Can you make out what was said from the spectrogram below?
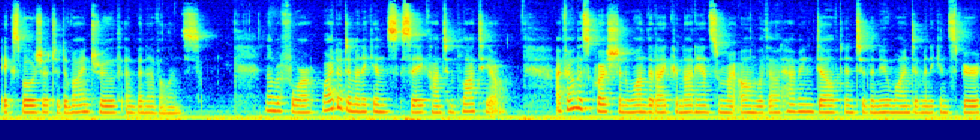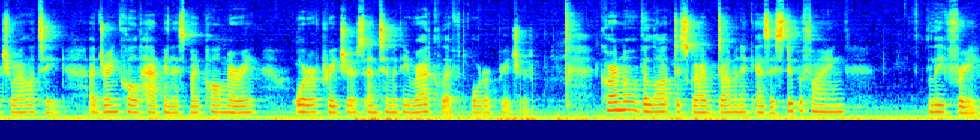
exposure to divine truth and benevolence. Number four, why do Dominicans say contemplatio? I found this question one that I could not answer my own without having delved into the New Wine Dominican Spirituality, a drink called Happiness by Paul Murray, Order of Preachers, and Timothy Radcliffe, Order of Preachers. Cardinal Villot described Dominic as a stupefyingly free,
